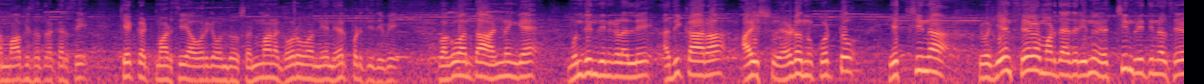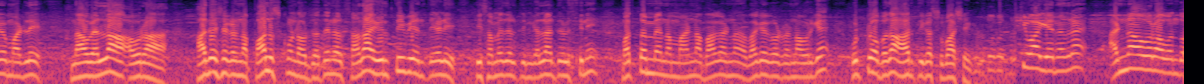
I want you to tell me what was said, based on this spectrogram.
ನಮ್ಮ ಆಫೀಸ್ ಹತ್ರ ಕರೆಸಿ ಕೇಕ್ ಕಟ್ ಮಾಡಿಸಿ ಅವರಿಗೆ ಒಂದು ಸನ್ಮಾನ, ಗೌರವವನ್ನು ಏನು ಏರ್ಪಡಿಸಿದ್ದೀವಿ. ಭಗವಂತ ಅಣ್ಣಂಗೆ ಮುಂದಿನ ದಿನಗಳಲ್ಲಿ ಅಧಿಕಾರ, ಆಯುಸ್ಸು ಎರಡನ್ನು ಕೊಟ್ಟು ಹೆಚ್ಚಿನ ಇವಾಗ ಏನು ಸೇವೆ ಮಾಡ್ತಾ ಇದ್ದಾರೆ, ಇನ್ನೂ ಹೆಚ್ಚಿನ ರೀತಿಯಲ್ಲಿ ಸೇವೆ ಮಾಡಲಿ. ನಾವೆಲ್ಲ ಅವರ ಆದೇಶಗಳನ್ನ ಪಾಲಿಸ್ಕೊಂಡು ಅವ್ರ ಜೊತೆನಲ್ಲಿ ಸದಾ ಇರ್ತೀವಿ ಅಂತೇಳಿ ಈ ಸಮಯದಲ್ಲಿ ನಿಮಗೆಲ್ಲ ತಿಳಿಸ್ತೀನಿ. ಮತ್ತೊಮ್ಮೆ ನಮ್ಮ ಅಣ್ಣ ಬಾಗಣ್ಣ ಬಾಗೇಗೌಡರಣ್ಣ ಅವರಿಗೆ ಹುಟ್ಟುಹಬ್ಬದ ಆರ್ಥಿಕ ಶುಭಾಶಯಗಳು. ಮುಖ್ಯವಾಗಿ ಏನಂದರೆ ಅಣ್ಣ ಅವರ ಒಂದು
